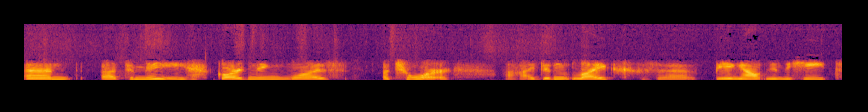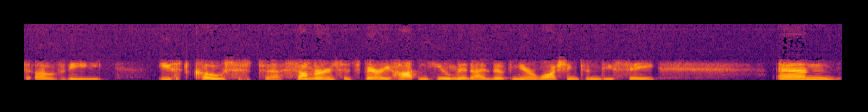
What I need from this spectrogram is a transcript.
And uh, to me, gardening was a chore. I didn't like the, being out in the heat of the East Coast uh, summers. It's very hot and humid. I live near Washington, D.C. And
